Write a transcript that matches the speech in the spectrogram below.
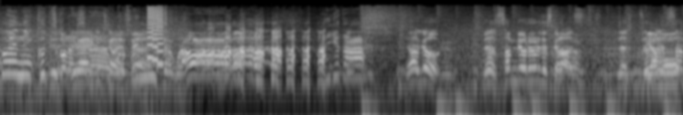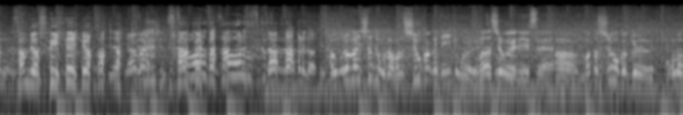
外にくっつかないですね意外にくっつかないですねこれ便利ですねこれああ逃げたいや今日、皆さん3秒ルールですから、いや全然いやもう三3秒過ぎてるよ。やばい。ザワールドザワールド作ってザるワールド。あ裏返したってことはまた塩かけていいってことで。まだ塩かけていいですね。あまた塩かけるこの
